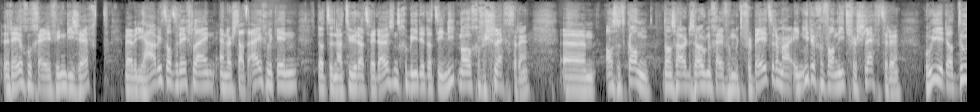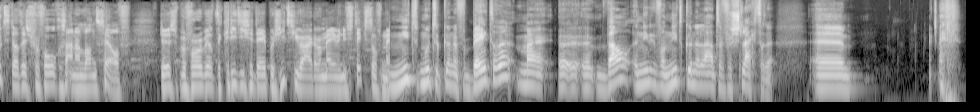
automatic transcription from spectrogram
regelgeving. Die zegt, we hebben die habitatrichtlijn. En daar staat eigenlijk in dat de Natura 2000 gebieden... dat die niet mogen verslechteren. Um, als het kan, dan zouden ze ook nog even moeten verbeteren. Maar in ieder geval niet verslechteren. Hoe je dat doet, dat is vervolgens aan een land zelf. Dus bijvoorbeeld de kritische depositiewaarde waarmee we nu stikstof... Niet moeten kunnen verbeteren, maar uh, uh, wel in ieder geval niet kunnen laten verslechteren. Uh,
